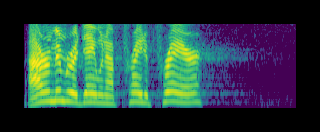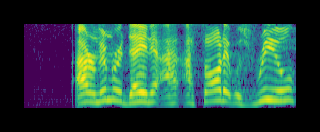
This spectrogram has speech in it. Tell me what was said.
I remember a day when I prayed a prayer. I remember a day that I, I thought it was real.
